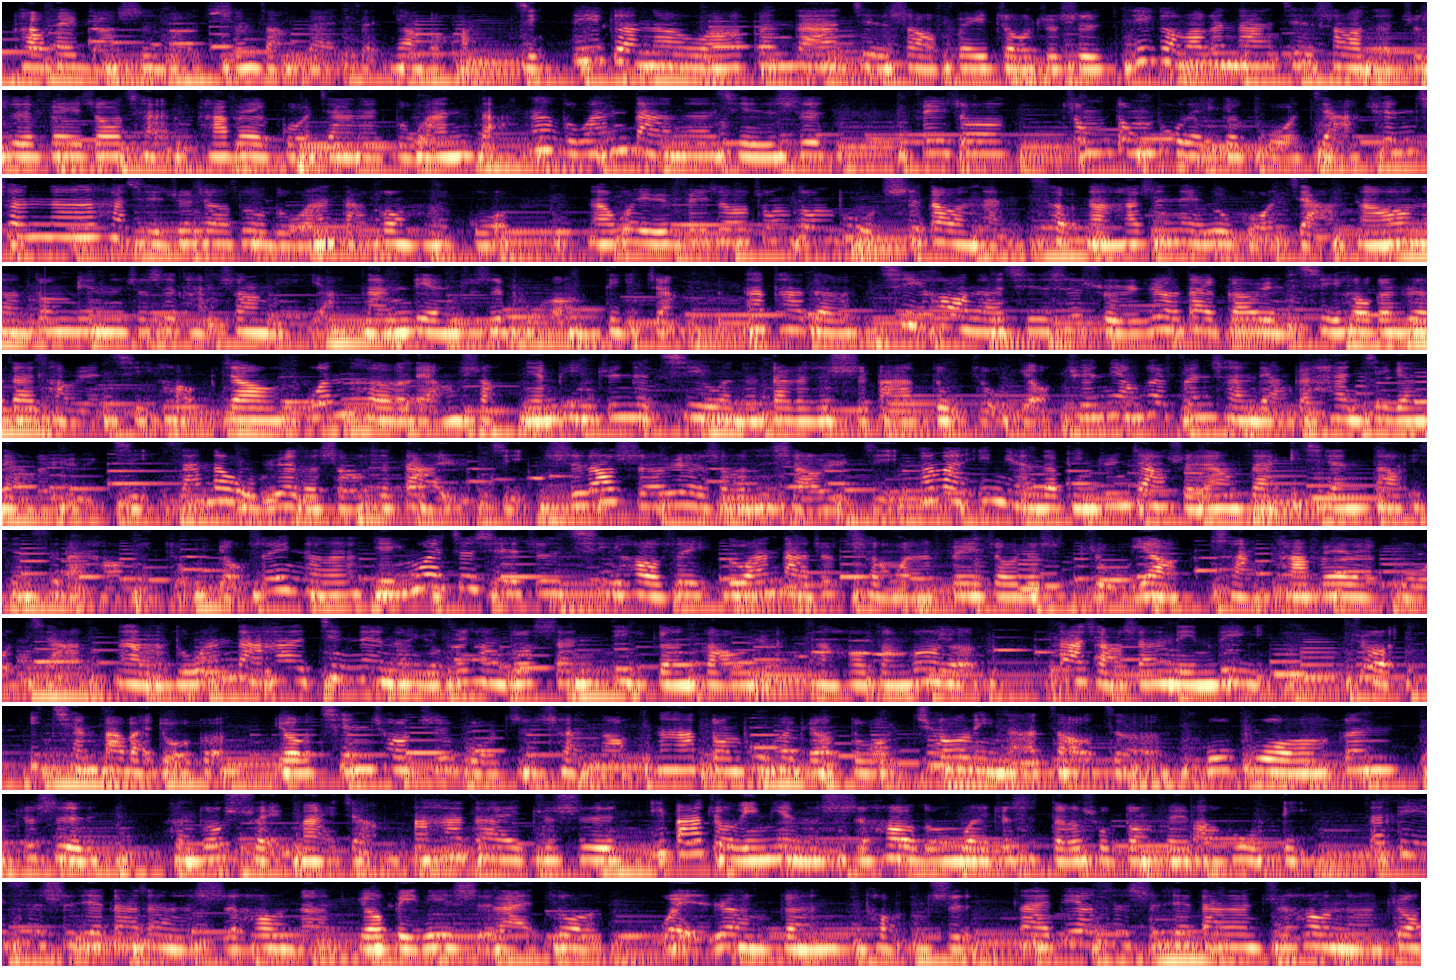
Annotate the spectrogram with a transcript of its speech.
咖啡比较适合生长在怎样的环境。第一个呢，我要跟大家介绍非洲，就是第一个我要跟大家介绍的就是非洲产咖啡的国家呢，卢安达。那卢安达呢，其实是非洲中东部的一个国家，全称呢，它其实就叫做卢安达共和国。那位于非洲中东部赤道的南侧，那它是内陆国家。然后呢，东边呢就是坦桑尼亚，南边就是普隆地这样子。那它的气候呢，其实是属于热带高原气候跟热带草原气候，比较温和凉爽。年平均的气温呢，大概是十八度左右。全年会分成两个旱季跟两个雨季。三到五月的时候是大雨季，十到十二月的时候是小雨季。他们一年的平均降水量在一千到一千四百毫米左右。所以呢，也因为这些就是气候，所以卢安达就成为了非洲就是主要产咖啡的国家。那卢安达它的境内呢，有非常多山地跟高原，然后总共有。大小山林立，就有一千八百多个，有千秋之国之称哦。那它东部会比较多丘陵啊、沼泽、湖泊跟就是很多水脉这样。那它在就是一八九零年的时候沦为就是德属东非保护地。在第一次世界大战的时候呢，由比利时来做委任跟统治。在第二次世界大战之后呢，就。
